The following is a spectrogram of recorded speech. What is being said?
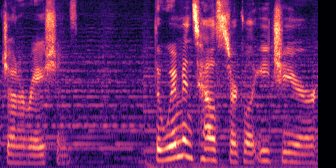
generations. The Women's Health Circle each year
